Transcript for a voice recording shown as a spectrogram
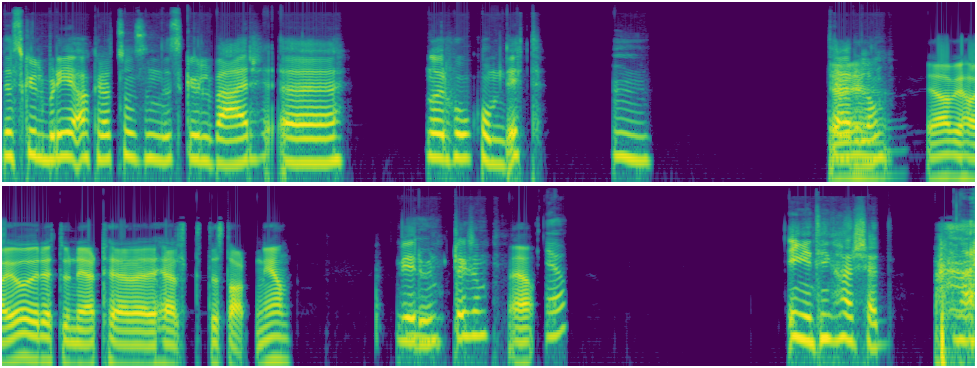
det skulle bli akkurat sånn som det skulle være uh, når hun kom dit. Mm. til Arelon. Ja, vi har jo returnert til, helt til starten igjen. Vi er rundt, liksom. Ja. Ja. Ingenting har skjedd. Nei.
